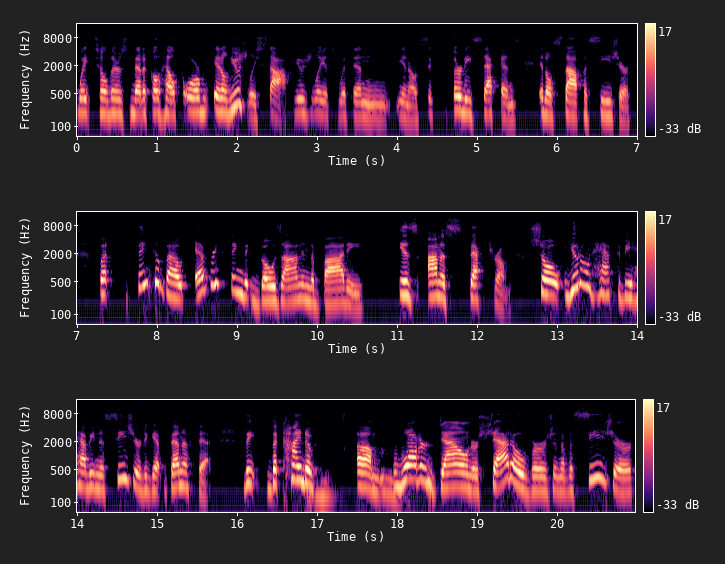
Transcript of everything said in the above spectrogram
wait till there's medical help or it'll usually stop. Usually it's within, you know, 30 seconds, it'll stop a seizure. But think about everything that goes on in the body is on a spectrum. So you don't have to be having a seizure to get benefit. The the kind of um, Mhm. watered down or shadow version of a seizure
